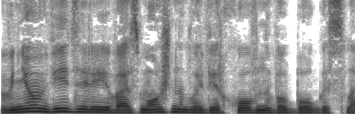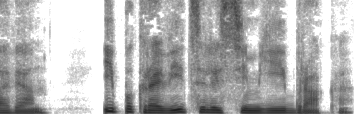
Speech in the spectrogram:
В нем видели и возможного верховного бога славян, и покровителя семьи и брака.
